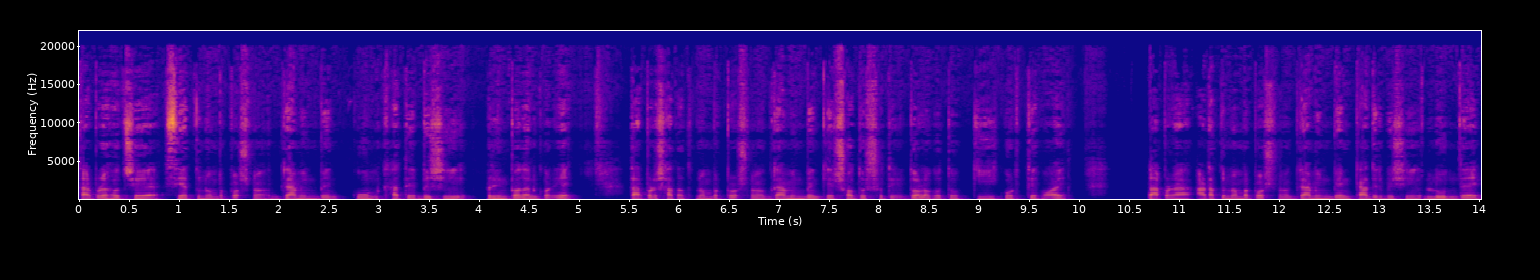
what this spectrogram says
তারপরে হচ্ছে ছিয়াত্তর নম্বর প্রশ্ন, গ্রামীণ ব্যাংক কোন খাতে বেশি ঋণ প্রদান করে? তারপরে সাতাত্তর নম্বর প্রশ্ন, গ্রামীণ ব্যাংকের সদস্যদের দলগত কি করতে হয়? তারপরে আটাত্তর নম্বর প্রশ্ন, গ্রামীণ ব্যাংক কাদের বেশি লোন দেয়?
